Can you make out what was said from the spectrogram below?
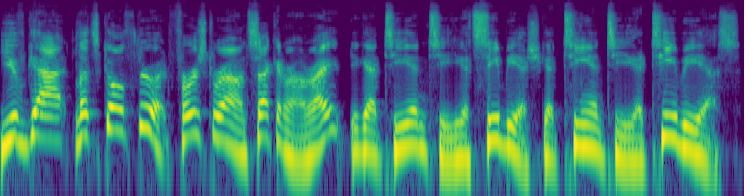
You've got, let's go through it. First round, second round, right? You got TNT, you got CBS, you got TNT, you got TBS.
